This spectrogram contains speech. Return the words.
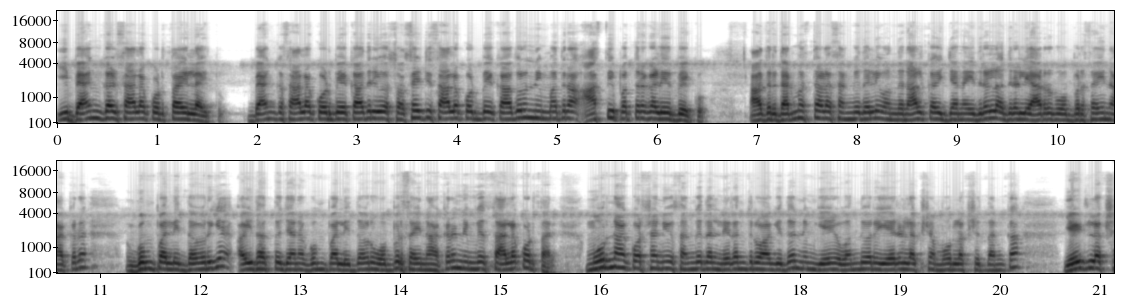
ಈ ಬ್ಯಾಂಕ್ಗಳು ಸಾಲ ಕೊಡ್ತಾ ಇಲ್ಲ ಇತ್ತು ಬ್ಯಾಂಕ್ ಸಾಲ ಕೊಡಬೇಕಾದ್ರೆ ಇವಾಗ ಸೊಸೈಟಿ ಸಾಲ ಕೊಡಬೇಕಾದ್ರೂ ನಿಮ್ಮ ಹತ್ರ ಆಸ್ತಿ ಪತ್ರಗಳಿರಬೇಕು ಆದರೆ ಧರ್ಮಸ್ಥಳ ಸಂಘದಲ್ಲಿ ಒಂದು ನಾಲ್ಕೈದು ಜನ ಇದರಲ್ಲಿ ಅದರಲ್ಲಿ ಯಾರು ಒಬ್ಬರು ಸೈನ್ ಹಾಕ್ರೆ ಗುಂಪಲ್ಲಿದ್ದವರಿಗೆ ಐದು ಹತ್ತು ಜನ ಗುಂಪಲ್ಲಿದ್ದವರು ಒಬ್ಬರು ಸೈನ್ ಹಾಕಿದ್ರೆ ನಿಮಗೆ ಸಾಲ ಕೊಡ್ತಾರೆ. ಮೂರ್ನಾಲ್ಕು ವರ್ಷ ನೀವು ಸಂಘದಲ್ಲಿ ನಿರಂತರವಾಗಿದ್ದರೆ ನಿಮಗೆ ಒಂದೂವರೆ, ಎರಡು ಲಕ್ಷ, ಮೂರು ಲಕ್ಷ ತನಕ, ಏಳು ಲಕ್ಷ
